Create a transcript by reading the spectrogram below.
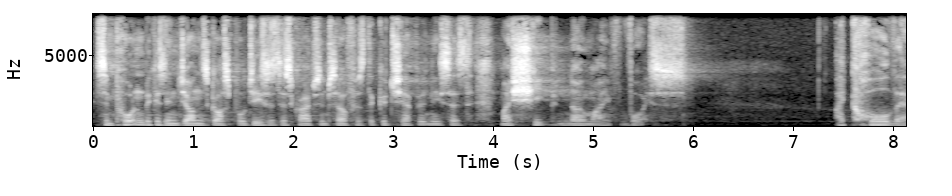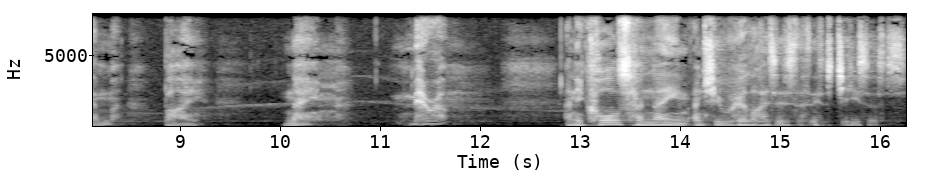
It's important because in John's gospel, Jesus describes himself as the good shepherd and he says, My sheep know my voice. I call them by name, Miriam. And he calls her name and she realizes that it's Jesus.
